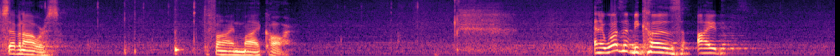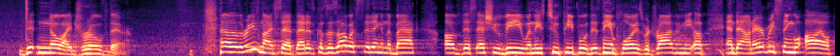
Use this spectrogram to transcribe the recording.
Seven hours to find my car. And it wasn't because I didn't know I drove there. Uh, the reason I said that is because as I was sitting in the back of this SUV when these two people, Disney employees, were driving me up and down every single aisle,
